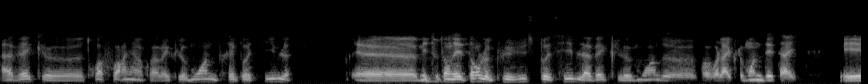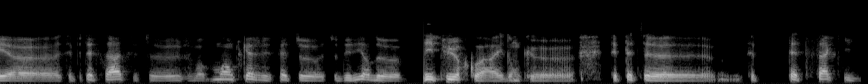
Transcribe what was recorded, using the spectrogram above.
avec euh, trois fois rien, quoi, avec le moins de traits possible. euh, mais tout en étant le plus juste possible avec le moins de, voilà, avec le moins de détails. Et euh, c'est peut-être ça. Ce, moi, en tout cas, j'ai fait ce délire de d'épure, quoi. Et donc, c'est peut-être c'est peut-être ça qui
